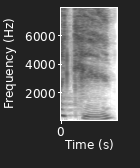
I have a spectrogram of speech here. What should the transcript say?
Nike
